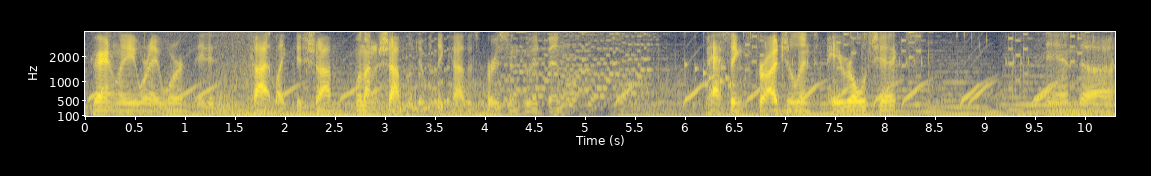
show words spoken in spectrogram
apparently where I work, they just caught like this shop. Well, not a shoplifter, but they caught this person who had been passing fraudulent payroll checks. And uh,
